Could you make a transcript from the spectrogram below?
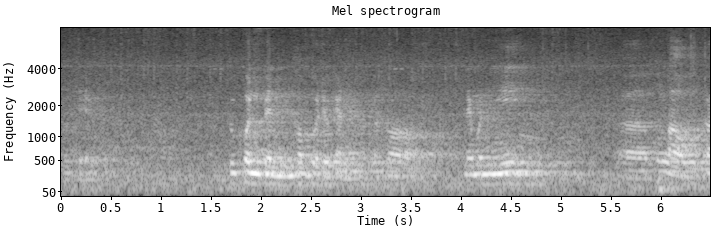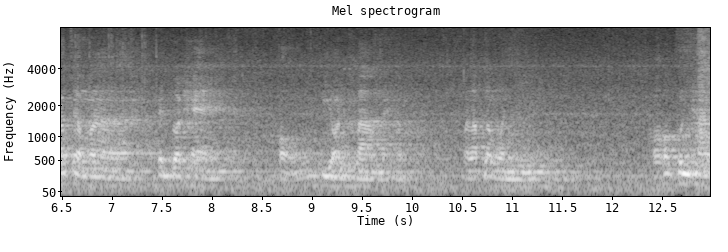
โอเคทุกคนเป็นครอบครัวเดียวกันนะครับแล้วก็ในวันนี้พวกเราก็จะมาเป็นตัวแทนของ Beyond Cloud นะครับ มารับรางวัลนี้ ขอขอบคุณทาง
